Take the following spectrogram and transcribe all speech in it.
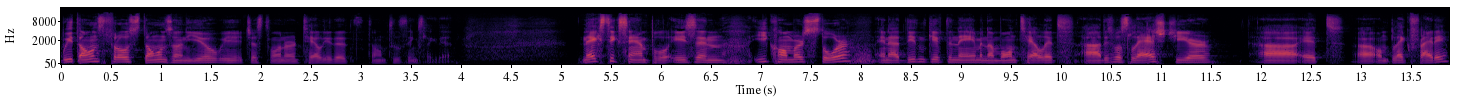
We don't throw stones on you. We just want to tell you that don't do things like that. Next example is an e-commerce store, and I didn't give the name, and I won't tell it. Uh, this was last year uh, at uh, on Black Friday.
